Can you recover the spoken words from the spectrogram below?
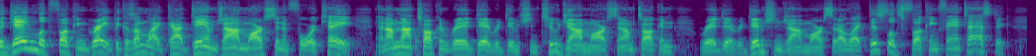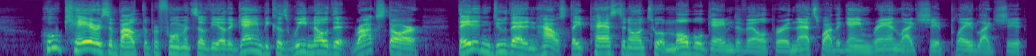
the game looked fucking great because I'm like, God damn, John Marston in 4K. And I'm not talking Red Dead Redemption 2 John Marston, I'm talking Red Dead Redemption John Marston. I'm like, this looks fucking fantastic. Who cares about the performance of the other game? Because we know that Rockstar they didn't do that in house. They passed it on to a mobile game developer, and that's why the game ran like shit, played like shit,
